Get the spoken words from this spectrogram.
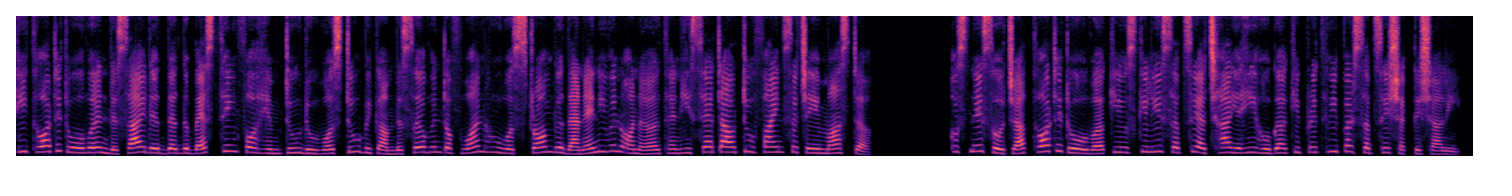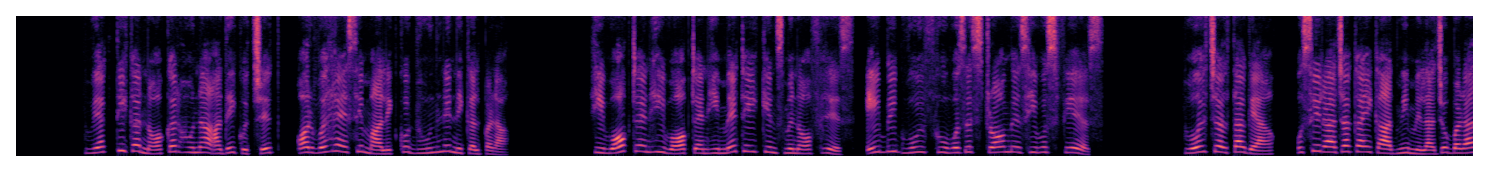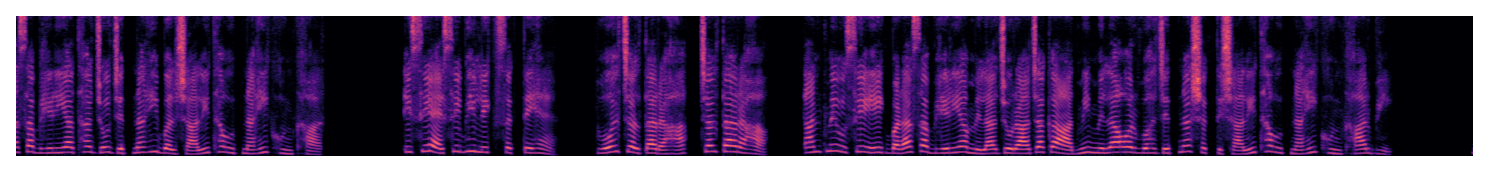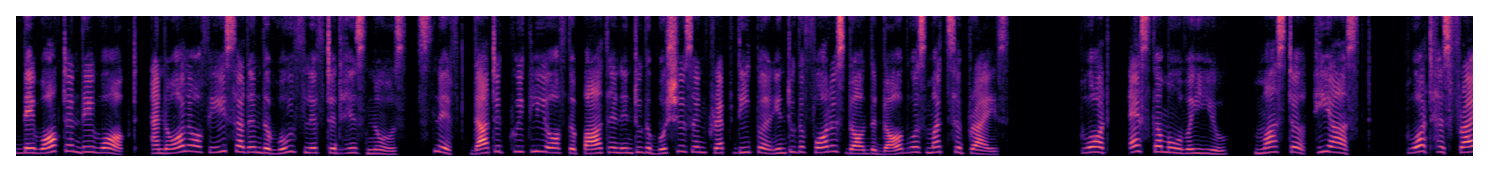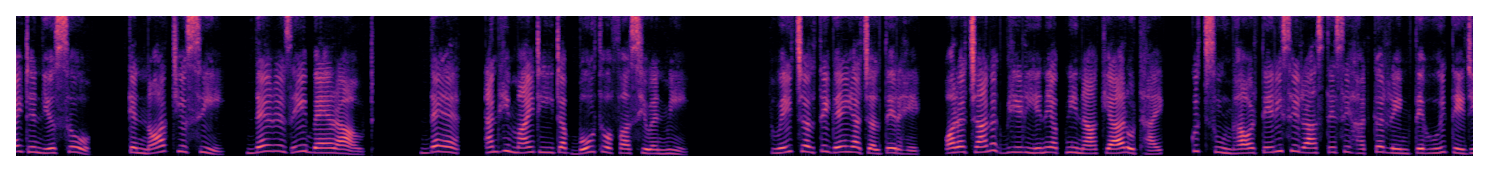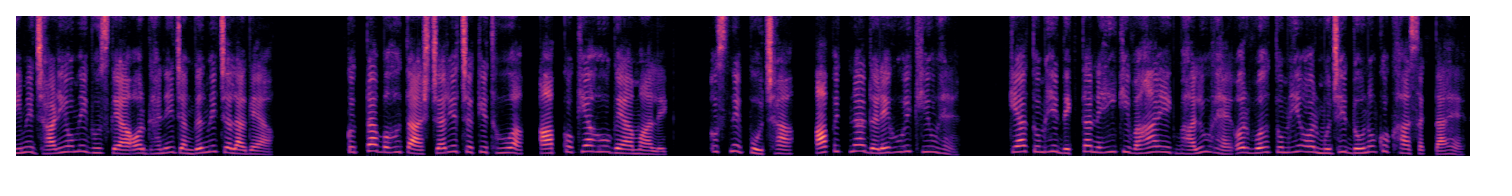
He thought it over and decided that the best thing for him to do was to become the servant of one who was stronger than anyone on earth and he set out to find such a master. उसने सोचा thought it over कि उसके लिए सबसे अच्छा यही होगा कि पृथ्वी पर सबसे शक्तिशाली व्यक्ति का नौकर होना अधिक उचित और वह ऐसे मालिक को ढूंढने निकल पड़ा He walked and he walked and he met a kinsman of his, a big wolf who was as strong as he was fierce. वह चलता गया उसे राजा का एक आदमी मिला जो बड़ा सा भेड़िया था जो जितना ही बलशाली था उतना ही खूंखार। इसे ऐसे भी लिख सकते हैं, वह चलता रहा चलता रहा। अंत में उसे एक बड़ा सा भेड़िया मिला जो राजा का आदमी मिला और वह जितना शक्तिशाली था उतना ही खूनखार भी। They walked and they walked and all of a sudden the wolf lifted his nose sniffed dated quickly off the path and into the bushes and crept deeper into the forest dog the dog was much surprised what's come over you master he asked What has frightened you so? Cannot you see? There is a bear out there, and he might eat up both of us, you and me. वे चलते गए या चलते रहे और अचानक भेड़िए ने अपनी नाक यार उठाई कुछ सूंघा और तेरी से रास्ते से हटकर रेंगते हुए तेज़ी में झाड़ियों में घुस गया और घने जंगल में चला गया कुत्ता बहुत आश्चर्यचकित हुआ आपको क्या हो गया मालिक उसने पूछा आप इतना डरे हुए क्यों हैं क्या तुम्हें दिखता नहीं कि वहाँ एक भालू है और वह तुम्हें और मुझे दोनों को खा सकता है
